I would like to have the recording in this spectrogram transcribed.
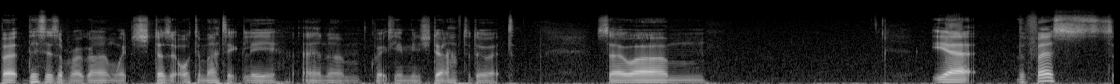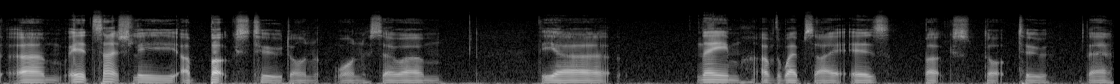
But this is a program which does it automatically and um, quickly means you don't have to do it. So um, yeah, the first um, it's actually a Bucks 2 Don one. So um, the uh, name of the website is bux.to there.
